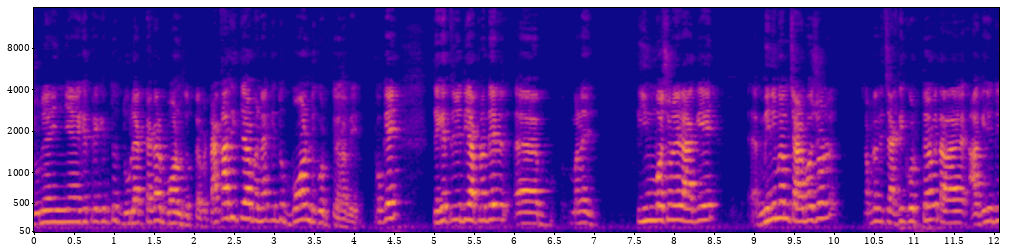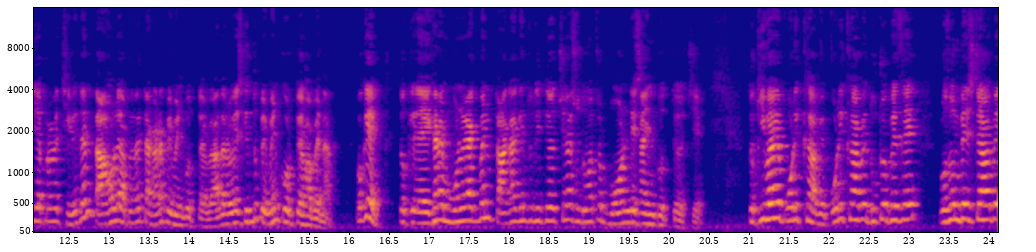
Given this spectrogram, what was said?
জুনিয়র ইঞ্জিনিয়ারের ক্ষেত্রে কিন্তু দু লাখ টাকার বন্ড করতে হবে। টাকা দিতে হবে না, কিন্তু বন্ড করতে হবে ওকে সেক্ষেত্রে যদি আপনাদের মানে তিন বছরের আগে মিনিমাম চার বছর আপনাদের চাকরি করতে হবে, তার আগে যদি আপনারা ছেড়ে দেন, তাহলে আপনাদের টাকাটা পেমেন্ট করতে হবে। আদারওয়াইজ কিন্তু পেমেন্ট করতে হবে না ওকে তো এখানে মনে রাখবেন, টাকা কিন্তু দিতে হচ্ছে না, শুধুমাত্র বন্ডে সাইন করতে হচ্ছে। তো কীভাবে পরীক্ষা হবে? পরীক্ষা হবে দুটো ফেজে প্রথম পেজটা হবে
